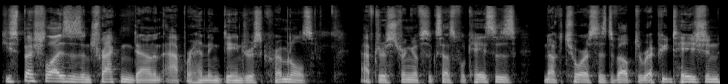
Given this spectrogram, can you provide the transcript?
He specializes in tracking down and apprehending dangerous criminals. After a string of successful cases, Nuck Chorus has developed a reputation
